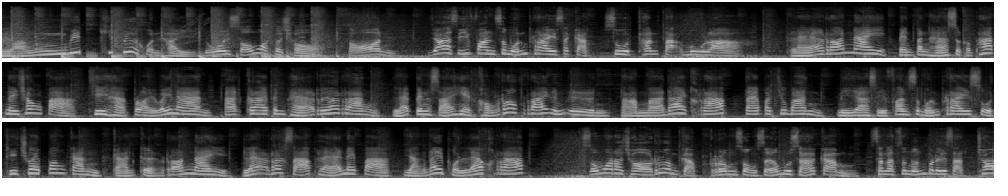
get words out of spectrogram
พลังวิทย์ คิดเพื่อคนไทย โดย สวทช ตอน ยาสีฟันสมุนไพรสกัด สูตรทันตะมูลา แผลร้อนในเป็นปัญหาสุขภาพในช่องปาก ที่หากปล่อยไว้นาน อาจกลายเป็นแผลเรื้อรัง และเป็นสาเหตุของโรคร้ายอื่น ๆ ตามมาได้ครับ แต่ปัจจุบันมียาสีฟันสมุนไพรสูตรที่ช่วยป้องกัน การเกิดร้อนใน และรักษาแผลในปากอย่างได้ผลแล้วครับ สวทช ร่วมกับกรมส่งเสริมอุตสาหกรรม สนับสนุนบริษัทช่อ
